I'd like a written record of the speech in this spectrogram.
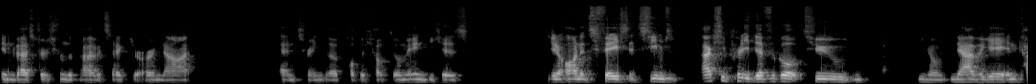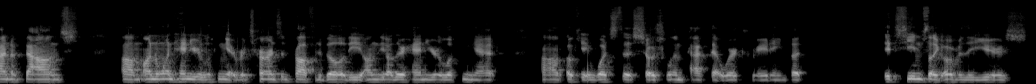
investors from the private sector are not entering the public health domain because you know on its face it seems actually pretty difficult to you know navigate and kind of balance um, on one hand you're looking at returns and profitability. On the other hand you're looking at uh, okay what's the social impact that we're creating? But it seems like over the years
